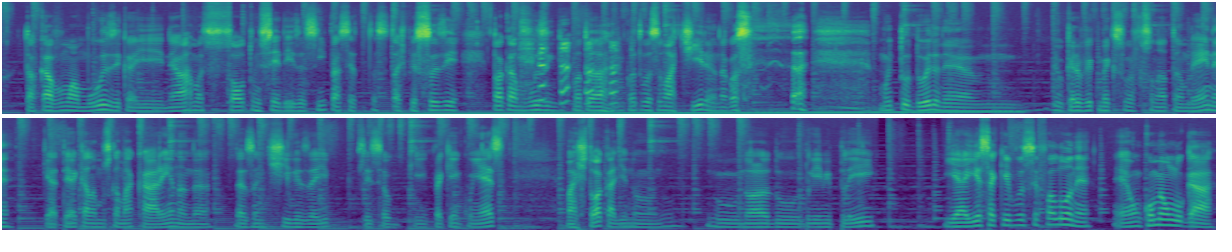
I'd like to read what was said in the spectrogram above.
tocava uma música e né, a arma solta uns CDs assim pra acertar as pessoas e toca a música enquanto, enquanto você não atira. É um negócio muito doido, né? Eu quero ver como é que isso vai funcionar também, né? Que é até aquela música Macarena da, das antigas aí. Não sei se é que, pra quem conhece. Mas toca ali no, no, na hora do, do gameplay. E aí essa que você falou, né? É um, como é um lugar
